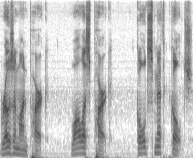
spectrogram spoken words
Rosamond Park, Wallace Park, Goldsmith Gulch.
